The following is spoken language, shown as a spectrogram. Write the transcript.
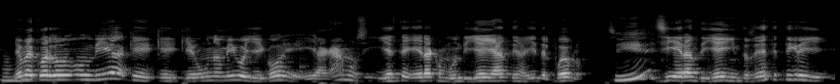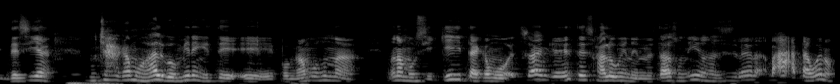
Ajá. yo me acuerdo un día que, que, que un amigo llegó y, y hagamos, y este era como un DJ antes ahí del pueblo. ¿Sí? Sí, eran DJ, entonces este tigre decía, muchachos, hagamos algo, miren, este, eh, pongamos una, una musiquita, como, ¿saben que este es Halloween en Estados Unidos? Así se celebra, va, está bueno.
